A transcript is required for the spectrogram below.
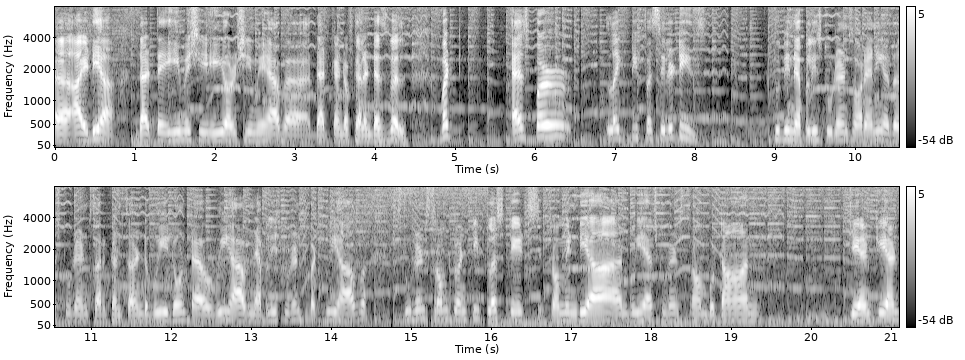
idea that he may she, he or she may have uh, that kind of talent as well. But as per like the facilities to the Nepali students or any other students are concerned we don't have we have Nepali students but we have students from 20 plus states from India and we have students from Bhutan J&K and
